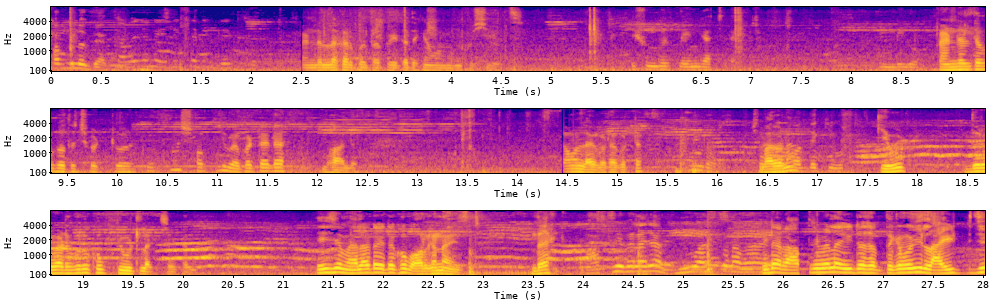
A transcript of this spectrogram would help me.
সবগুলো ব্যাগ। প্যান্ডেল দেখার পর তারপর এটা দেখে আমার মন খুশি হচ্ছে। কি সুন্দর প্লেন যাচ্ছে দেখো। ইন্ডিগো প্যান্ডেলটাও কত ছোট্ট আর কি। মানে সব কিছু ব্যাপারটা এটা ভালো। কেমন লাগল ঠাকুরটা? ভালো না? কিউট দুর্গা ঠাকুরও খুব কিউট লাগছে এখানে। এই যে মেলাটা এটা খুব অর্গানাইজড দেখ রাত্রেবেলা যা ভিউ আসতো না ভাই। এটা রাত্রিবেলা এইটা সব থেকে ওই লাইট যে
